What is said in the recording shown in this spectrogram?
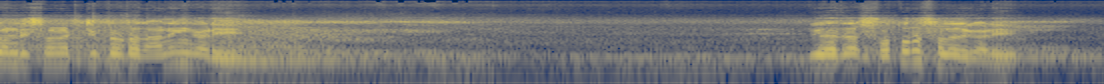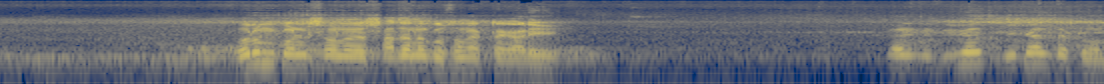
কন্ডিশনের টিপটপটা রানিং গাড়ি। দুই হাজার সতেরো সালের গাড়ি। শোরুম কন্ডিশনের সাজানো গোছানো একটা গাড়ি। ডিটেলস ডিটেলস দেখুন।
